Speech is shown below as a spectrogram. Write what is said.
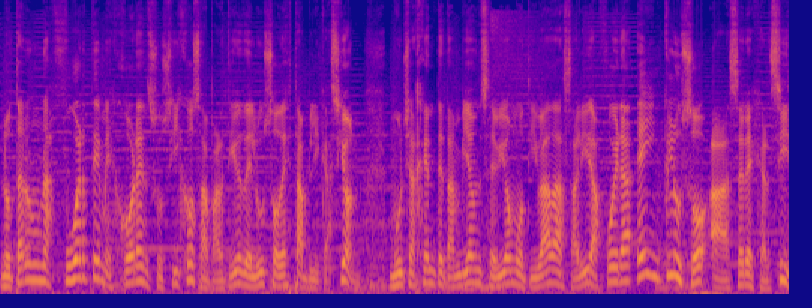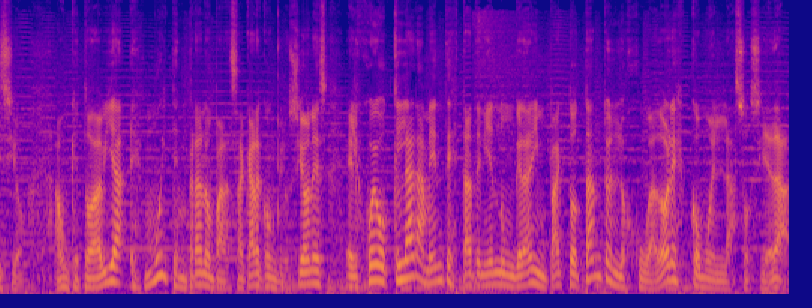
notaron una fuerte mejora en sus hijos a partir del uso de esta aplicación. Mucha gente también se vio motivada a salir afuera e incluso a hacer ejercicio. Aunque todavía es muy temprano para sacar conclusiones, el juego claramente está teniendo un gran impacto tanto en los jugadores como en la sociedad.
